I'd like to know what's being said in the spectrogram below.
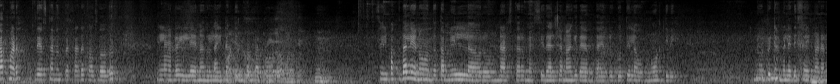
ಲಾಕ್ ಮಾಡು. ದೇವಸ್ಥಾನದ ಪ್ರಸಾದಕ್ಕೆ ಹೋಗ್ಬೋದು. ಇಲ್ಲ ಅಂದರೆ ಇಲ್ಲೇ ಏನಾದರೂ ಲೈಟಾಗಿ ತಿನ್ಕೊಂಡು ಬರ್ಬೋದು. ಸೊ ಇಲ್ಲಿ ಪಕ್ಕದಲ್ಲಿ ಏನೋ ಒಂದು ತಮಿಳ್ ಅವರು ನಡೆಸ್ತಾರೋ ಮೆಸ್ ಇದೆ, ಅಲ್ಲಿ ಚೆನ್ನಾಗಿದೆ ಅಂತ ಇದ್ರು, ಗೊತ್ತಿಲ್ಲ, ಹೋಗಿ ನೋಡ್ತೀವಿ. ನೋಡ್ಬಿಟ್ಟು ಆಮೇಲೆ ಡಿಸೈಡ್ ಮಾಡೋಣ.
